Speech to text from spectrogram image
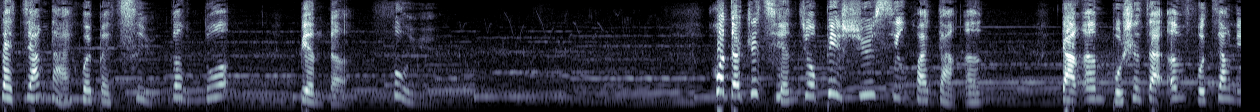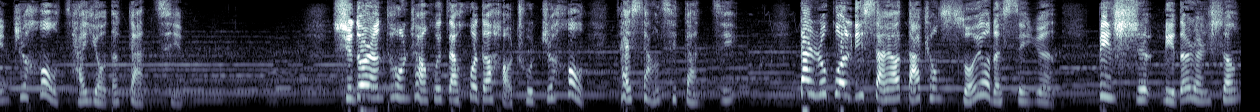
在将来会被赐予更多，变得富裕。获得之前就必须心怀感恩，感恩不是在恩福降临之后才有的感情。许多人通常会在获得好处之后才想起感激，但如果你想要达成所有的心愿，并使你的人生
